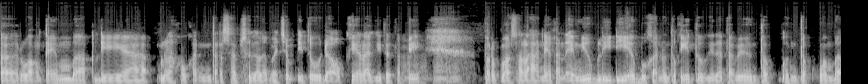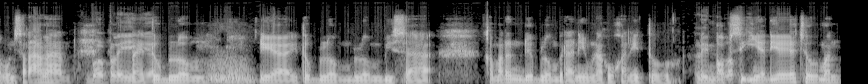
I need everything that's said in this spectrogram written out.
eh, ruang tembak, dia melakukan intercept segala macam itu udah oke lah gitu. Tapi Hmm, permasalahannya kan MU beli dia bukan untuk itu gitu, tapi untuk untuk membangun serangan. Ball playing Nah ya. itu belum, iya itu belum belum bisa. Kemarin dia belum berani melakukan itu. Lindelof, Opsinya dia cuman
